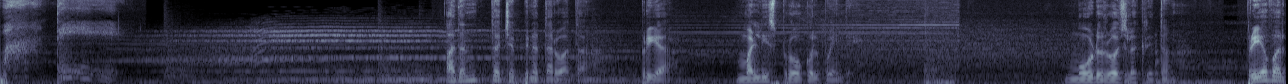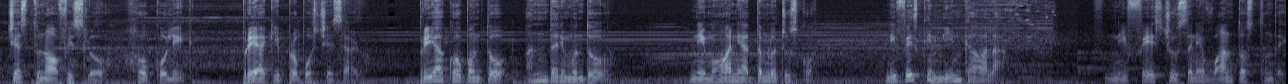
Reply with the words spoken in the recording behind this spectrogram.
వాంతి. అదంతా చెప్పిన తర్వాత ప్రియ మళ్ళీ స్ప్రో కోల్పోయింది. మూడు రోజుల క్రితం ప్రియ వర్క్ చేస్తున్న ఆఫీస్లో ఓ కొలీగ్ ప్రియాకి ప్రపోజ్ చేశాడు. ప్రియా కోపంతో అందరి ముందు నీ మొహాన్ని అద్దంలో చూసుకో. నీ ఫేస్కి నేను కావాలా? నీ ఫేస్ చూస్తేనే వాంతొస్తుంది.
